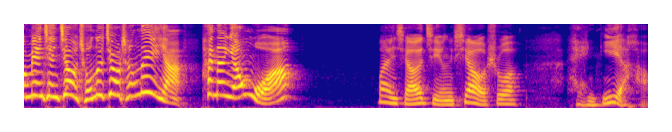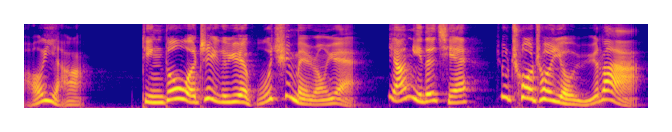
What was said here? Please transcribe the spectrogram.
我面前叫穷都叫成那样，还能养我？”万小景笑说：“哎，你也好养。”顶多我这个月不去美容院，养你的钱就绰绰有余啦。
